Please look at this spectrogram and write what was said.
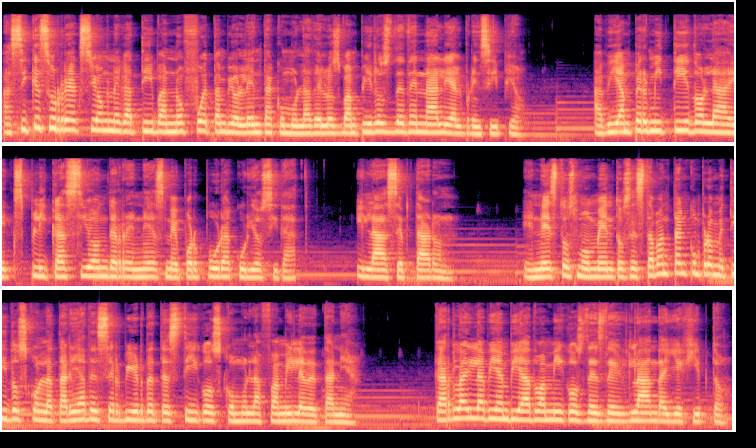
Así que su reacción negativa no fue tan violenta como la de los vampiros de Denali al principio. Habían permitido la explicación de Renesme por pura curiosidad, y la aceptaron. En estos momentos estaban tan comprometidos con la tarea de servir de testigos como la familia de Tania. Carlyle había enviado amigos desde Irlanda y Egipto.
